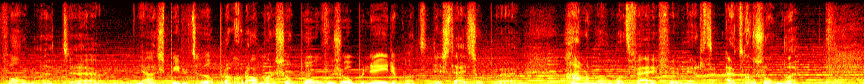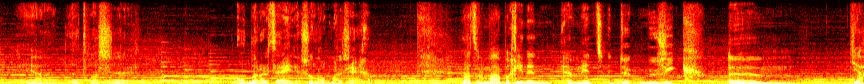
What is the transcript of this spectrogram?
van het ja, spiritueel programma Zo Boven, Zo Beneden. Wat destijds op 105 eh, werd uitgezonden. Ja, dat was uh, andere tijden, zullen we maar zeggen. Laten we maar beginnen met de muziek. Um, ja,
